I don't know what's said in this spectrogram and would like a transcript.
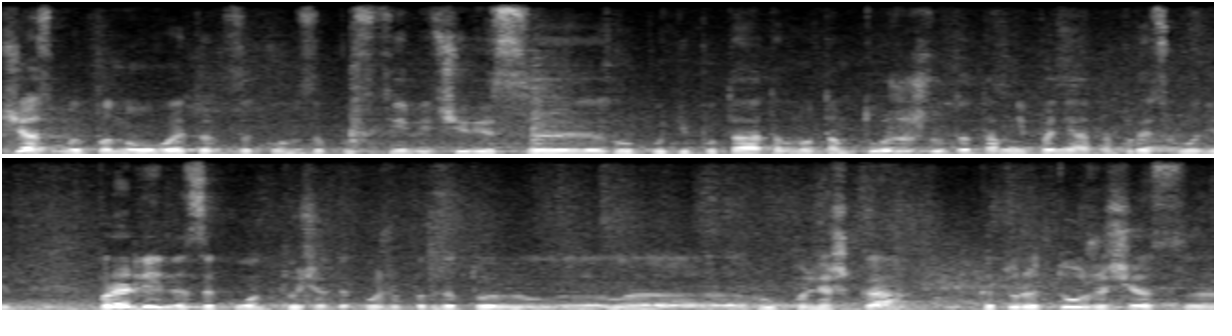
Сейчас мы по новому этот закон запустили через э, группу депутатов, но там тоже что-то там непонятно происходит. Параллельно закон точно такой же подготовил э, группа Ляшка, которая тоже сейчас э,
